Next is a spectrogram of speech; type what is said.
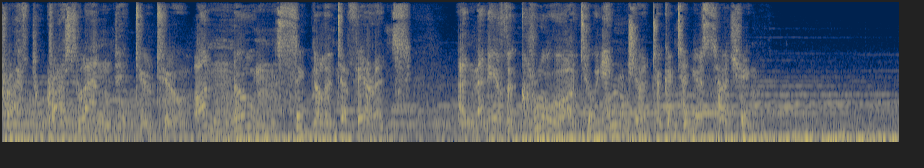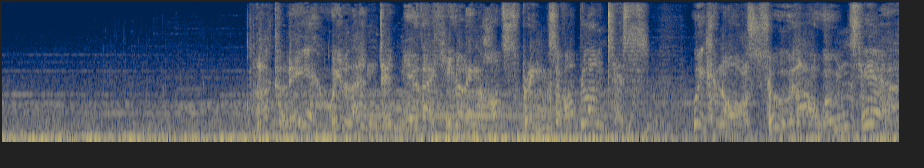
Scuttlecraft crash-landed due to unknown signal interference, and many of the crew are too injured to continue searching. Luckily, we landed near the healing hot springs of Atlantis. We can all soothe our wounds here.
